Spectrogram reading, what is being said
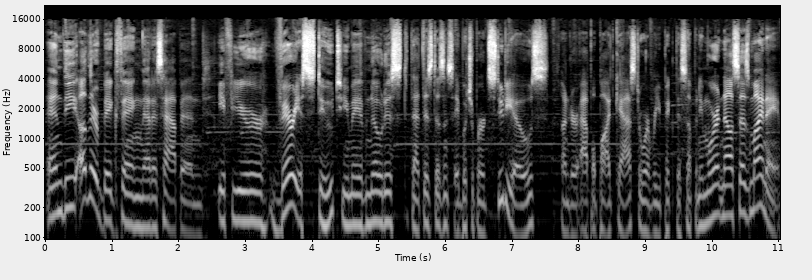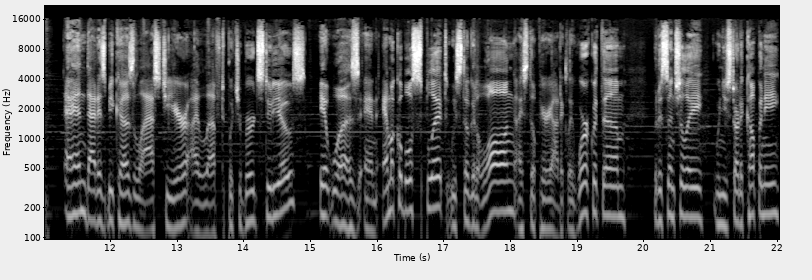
And the other big thing that has happened, if you're very astute, you may have noticed that this doesn't say Butcherbird Studios under Apple Podcast or wherever you pick this up anymore. It now says my name. And that is because last year I left Butcherbird Studios. It was an amicable split. We still get along. I still periodically work with them. But essentially, when you start a company,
